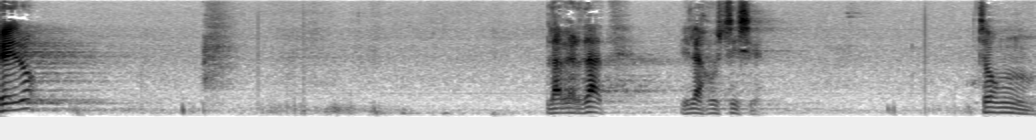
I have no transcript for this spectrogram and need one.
Pero la verdad y la justicia son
